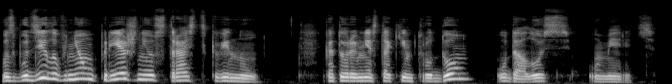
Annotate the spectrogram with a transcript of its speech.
возбудила в нем прежнюю страсть к вину, которую мне с таким трудом удалось умерить.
